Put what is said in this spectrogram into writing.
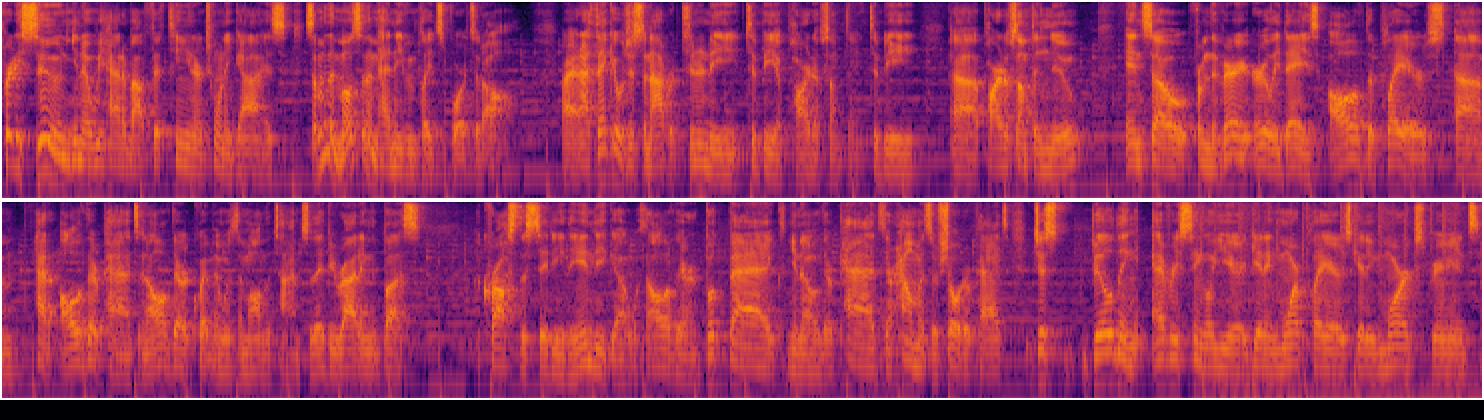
Pretty soon, you know, we had about 15 or 20 guys. Some of them, most of them hadn't even played sports at all. Right, and I think it was just an opportunity to be a part of something, to be uh, part of something new. And so from the very early days, all of the players um, had all of their pads and all of their equipment with them all the time. So they'd be riding the bus across the city, the IndyGo, with all of their book bags, you know, their pads, their helmets, their shoulder pads, just building every single year, getting more players, getting more experience,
